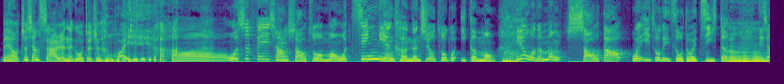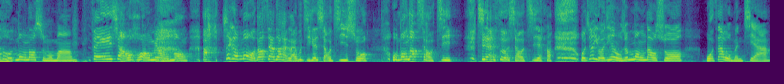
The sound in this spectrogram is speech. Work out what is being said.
没有，就像杀人那个，我就觉得很怀疑。哦，我是非常少做梦，我今年可能只有做过一个梦，因为我的梦少到唯一做的一次我都会记得。你知道我梦到什么吗？非常荒谬的梦啊！这个梦我到现在都还来不及跟小鸡说，我梦到小鸡，竟然是我小鸡啊！我就有一天我就梦到说。我在我们家，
